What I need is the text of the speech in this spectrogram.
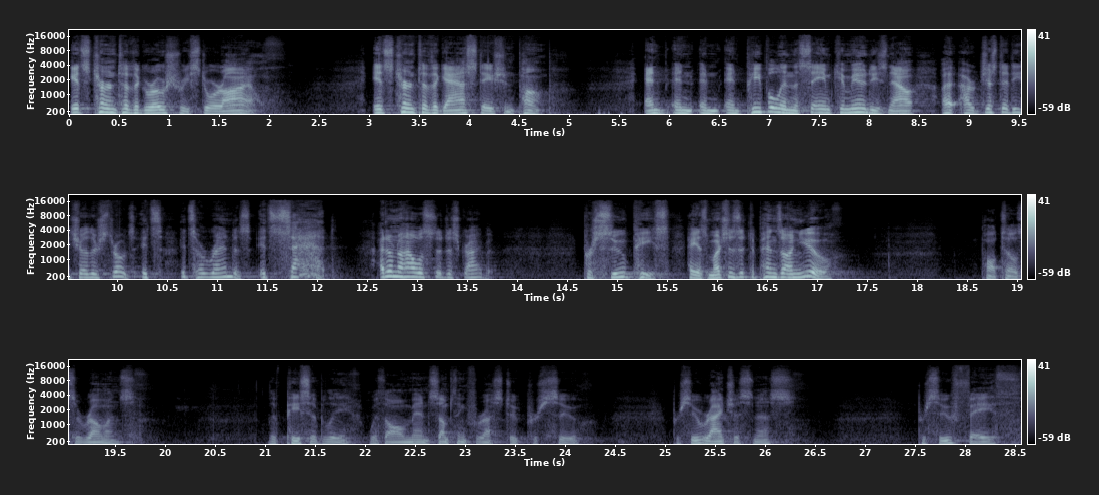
It's turned to the grocery store aisle. It's turned to the gas station pump. And, and, and, and people in the same communities now uh, are just at each other's throats. It's, it's horrendous. It's sad. I don't know how else to describe it. Pursue peace. Hey, as much as it depends on you, Paul tells the Romans, live peaceably with all men, something for us to pursue. Pursue righteousness, pursue faith.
